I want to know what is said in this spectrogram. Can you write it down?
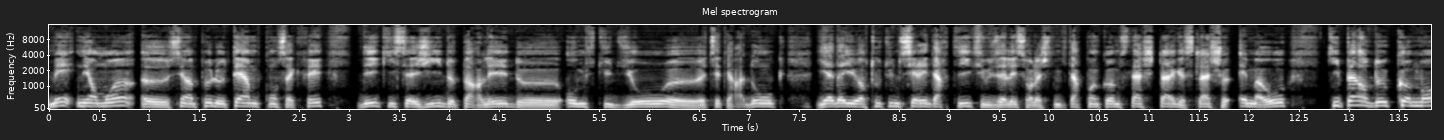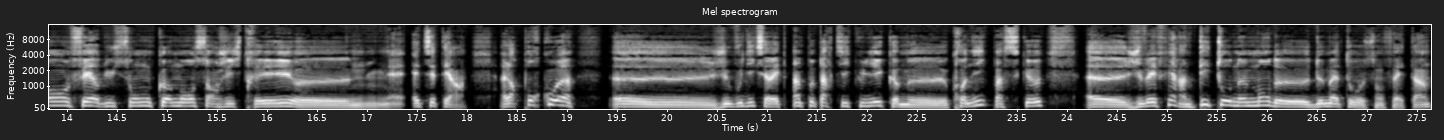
Mais néanmoins, euh, c'est un peu le terme consacré dès qu'il s'agit de parler de home studio, euh, etc. Donc, il y a d'ailleurs toute une série d'articles, si vous allez sur la chaîne guitare.com slash tag slash MAO, qui parle de comment faire du son, comment s'enregistrer, euh, etc. Alors pourquoi euh, je vous dis que ça va être un peu particulier comme euh, chronique parce que euh, je vais faire un détournement de, de matos en fait. Hein.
